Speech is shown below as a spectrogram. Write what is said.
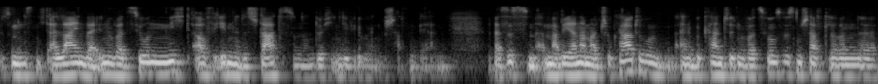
zumindest nicht allein, weil Innovationen nicht auf Ebene des Staates, sondern durch Individuen geschaffen werden. Das ist Mariana Mazzucato, eine bekannte Innovationswissenschaftlerin, äh,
